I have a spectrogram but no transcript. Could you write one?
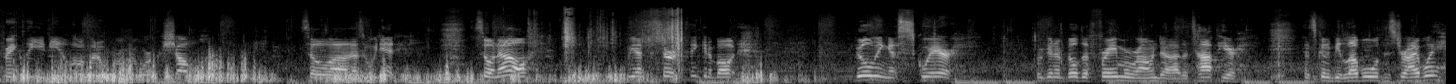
frankly, you need a little bit of room to work a shovel. So uh, that's what we did. So now we have to start thinking about building a square. We're gonna build a frame around uh, the top here that's gonna be level with this driveway.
